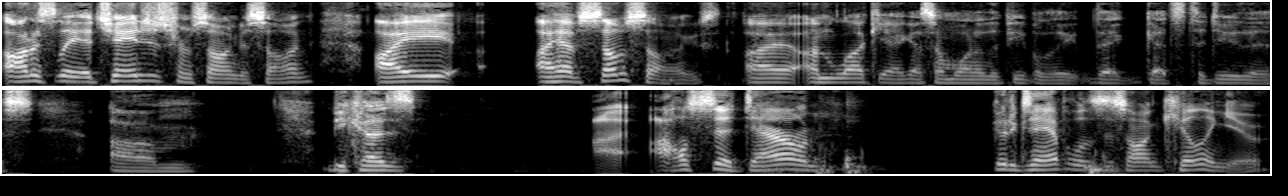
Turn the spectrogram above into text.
honestly it changes from song to song i i have some songs i i'm lucky i guess i'm one of the people that, that gets to do this um because I, i'll sit down good example is the song killing you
